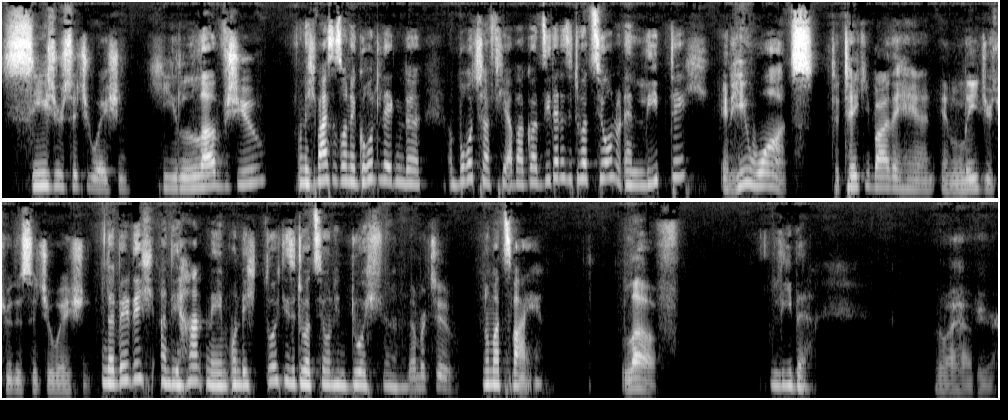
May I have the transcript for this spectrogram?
sees your situation. He loves you, Und ich weiß, es ist so eine grundlegende Botschaft hier, aber Gott sieht deine Situation und er liebt dich and He wants to take you by the hand and lead you through this situation. und er will dich an die Hand nehmen und dich durch die Situation hindurchführen. Number two, Nummer zwei, love. Liebe. What do I have here?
